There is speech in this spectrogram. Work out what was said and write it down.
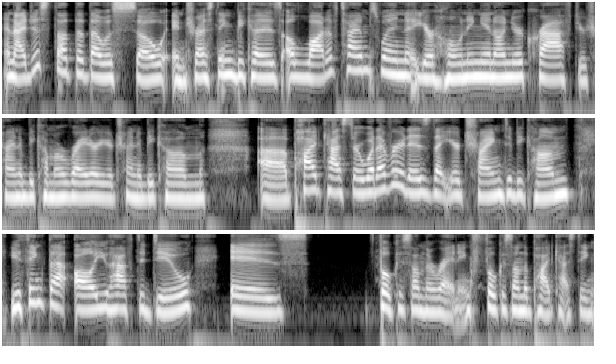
And I just thought that that was so interesting because a lot of times when you're honing in on your craft, you're trying to become a writer, you're trying to become a podcaster, whatever it is that you're trying to become, you think that all you have to do is focus on the writing, focus on the podcasting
